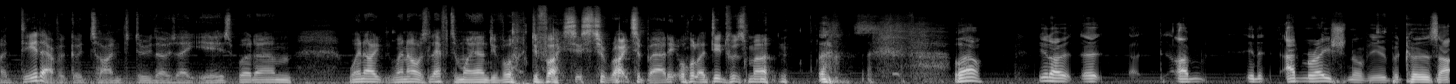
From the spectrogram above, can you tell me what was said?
I did have a good time to do those eight years, but um. When I when I was left to my own dev- devices to write about it, all I did was moan. Well, you know, uh, I'm in admiration of you because I,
